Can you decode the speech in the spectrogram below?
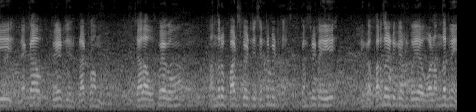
ఈ నెకా క్రియేట్ చేసిన ప్లాట్ఫామ్ చాలా ఉపయోగం. అందరూ పార్టిసిపేట్ చేసి ఇంటర్మీడియట్ కంప్లీట్ అయ్యి ఇంకా ఫర్దర్ ఎడ్యుకేషన్ పోయే వాళ్ళందరినీ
